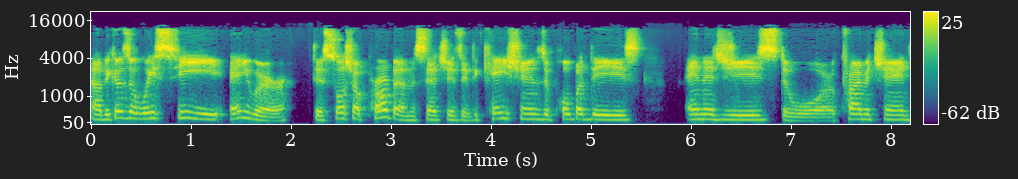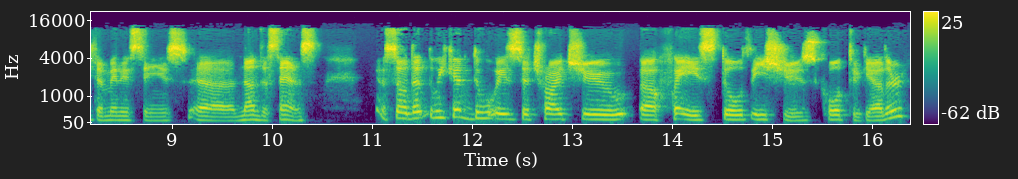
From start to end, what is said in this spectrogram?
uh, because we see anywhere the social problems such as education, the poverties, energies, or climate change, the many things, uh, sense. So that we can do is to try to uh, face those issues all together.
